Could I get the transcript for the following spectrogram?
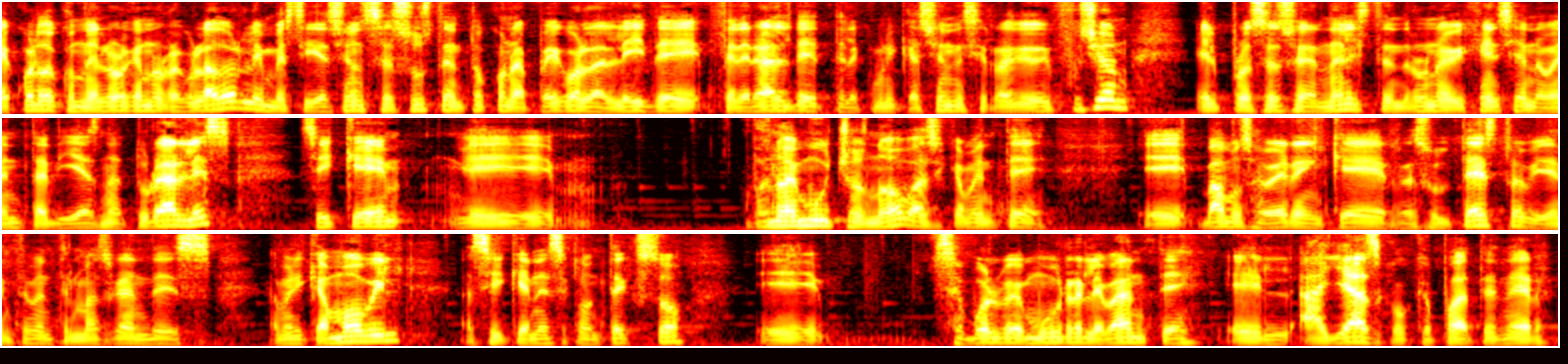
De acuerdo con el órgano regulador, la investigación se sustentó con apego a la Ley de Federal de Telecomunicaciones y Radiodifusión. El proceso de análisis tendrá una vigencia de 90 días naturales, así que eh, pues no hay muchos, ¿no? Básicamente eh, vamos a ver en qué resulta esto. Evidentemente el más grande es América Móvil, así que en ese contexto eh, se vuelve muy relevante el hallazgo que pueda tener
